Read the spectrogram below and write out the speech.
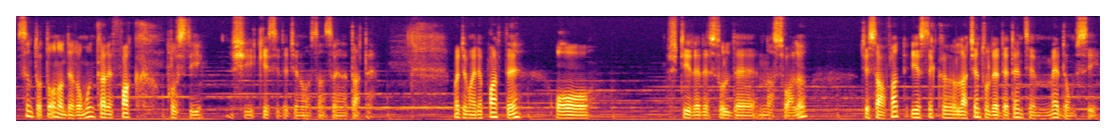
Sunt o tonă de români care fac prostii și chestii de genul ăsta în sănătate. Mergem mai departe, o știre destul de nasoală, ce s-a aflat este că la centrul de detenție Medomsea,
